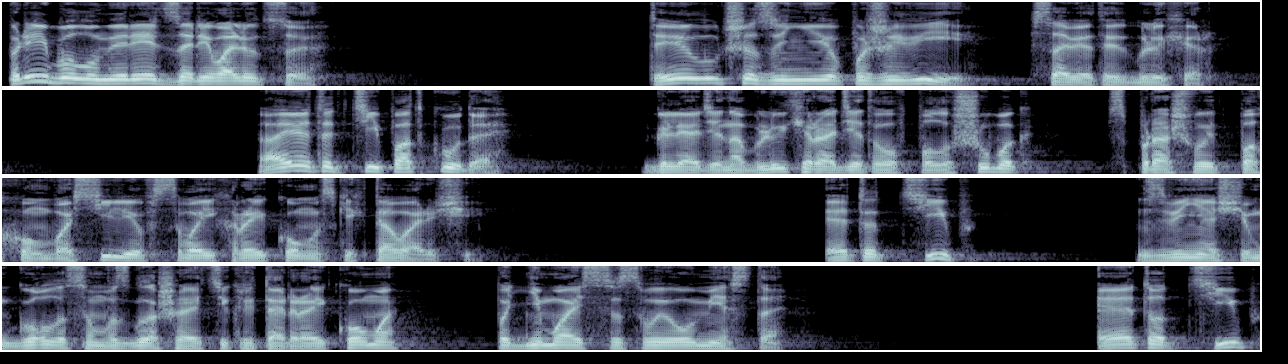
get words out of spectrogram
Прибыл умереть за революцию». «Ты лучше за нее поживи», — советует Блюхер. «А этот тип откуда?» Глядя на Блюхера, одетого в полушубок, спрашивает Пахом Васильев своих райкомовских товарищей. «Этот тип», — звенящим голосом возглашает секретарь райкома, поднимаясь со своего места. «Этот тип?»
